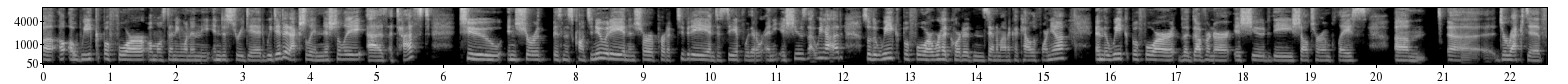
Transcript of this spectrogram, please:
a week before almost anyone in the industry did. We did it actually initially as a test to ensure business continuity and ensure productivity and to see if there were any issues that we had. So the week before, we're headquartered in Santa Monica, California, and the week before the governor issued the shelter in place um, uh, directive,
